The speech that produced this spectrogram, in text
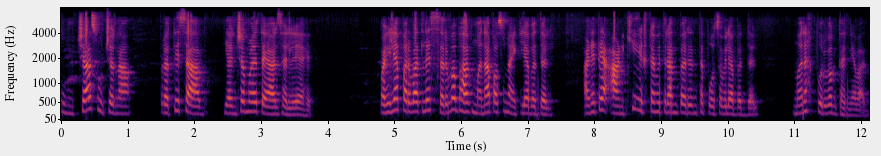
तुमच्या सूचना प्रतिसाद यांच्यामुळे तयार झालेले आहेत. पहिल्या पर्वातले सर्व भाग मनापासून ऐकल्याबद्दल आणि ते आणखी इष्टमित्रांपर्यंत पोहोचवल्याबद्दल मनःपूर्वक धन्यवाद.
